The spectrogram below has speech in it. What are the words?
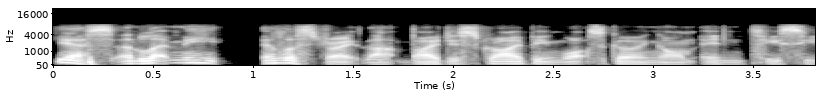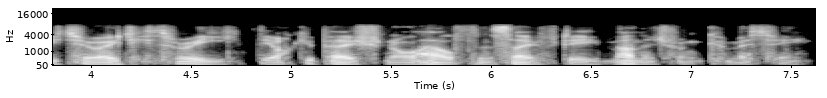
Yes, and let me illustrate that by describing what's going on in TC283, the Occupational Health and Safety Management Committee.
